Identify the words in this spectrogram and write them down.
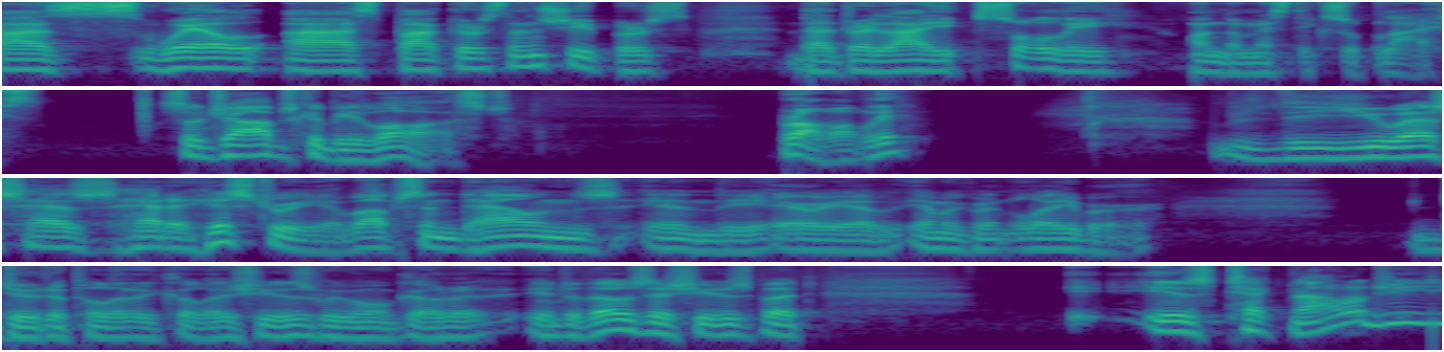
as well as packers and shippers that rely solely on domestic supplies. So jobs could be lost. Probably. the U.S. has had a history of ups and downs in the area of immigrant labor due to political issues. We won't go to, into those issues, but is technology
